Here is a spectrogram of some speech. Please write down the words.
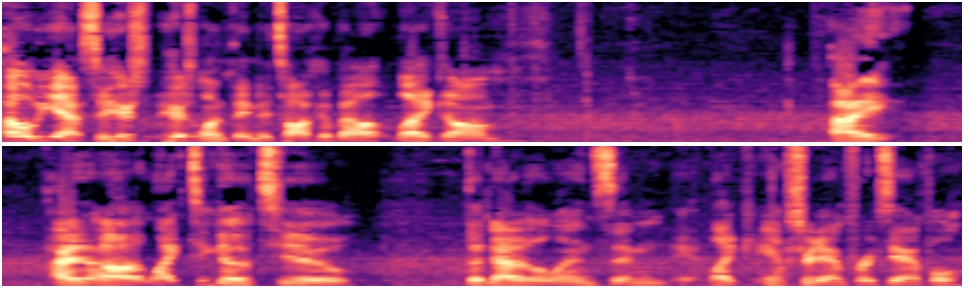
oh yeah, so here's here's one thing to talk about. Like um, I I uh, like to go to the Netherlands and like Amsterdam, for example.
